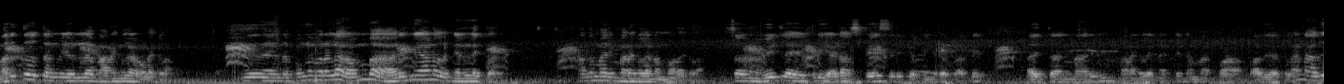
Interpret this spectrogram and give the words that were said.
மருத்துவத்தன்மையுள்ள மரங்களை வளர்க்கலாம். இந்த பொங்க மரம்லாம் ரொம்ப அருமையான ஒரு நெல்லை தரும். அந்த மாதிரி மரங்களை நம்ம வளர்க்கலாம். ஸோ நம்ம வீட்டில் எப்படி இடம் ஸ்பேஸ் இருக்குது அப்படிங்கிறத பார்த்து அதுக்கு தகுந்த மாதிரி மரங்களை நட்டு நம்ம பா பாதுகாக்கலாம். அது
